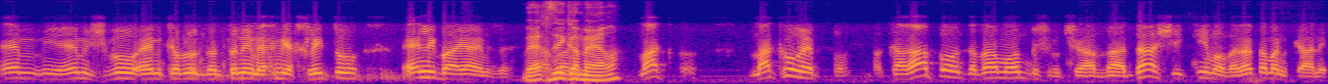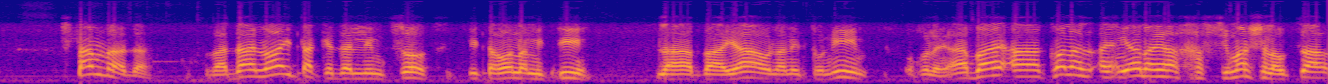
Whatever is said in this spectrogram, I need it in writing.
הם, הם ישבו, הם יקבלו את הנתונים, הם יחליטו, אין לי בעיה עם זה. ואיך זה ייגמר? מה, מה קורה פה? קרה פה דבר מאוד פשוט, שהוועדה שהקימה, ועדת המנכ"לים, סתם ועדה, ועדיין לא הייתה כדי למצוא פתרון אמיתי לבעיה או לנתונים וכולי. כל העניין היה חסימה של האוצר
